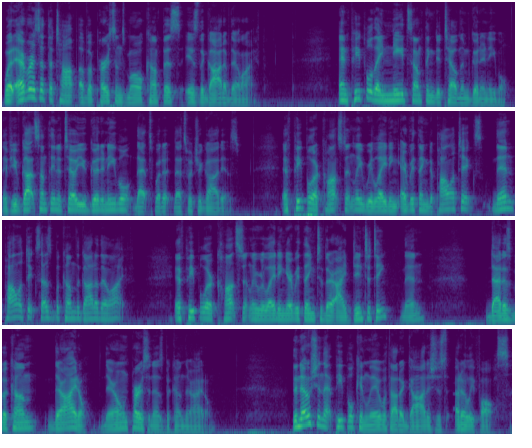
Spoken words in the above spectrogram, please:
Whatever is at the top of a person's moral compass is the God of their life. And people they need something to tell them good and evil. If you've got something to tell you good and evil, that's what it, that's what your God is. If people are constantly relating everything to politics, then politics has become the god of their life. If people are constantly relating everything to their identity, then that has become their idol. Their own person has become their idol. The notion that people can live without a God is just utterly false.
